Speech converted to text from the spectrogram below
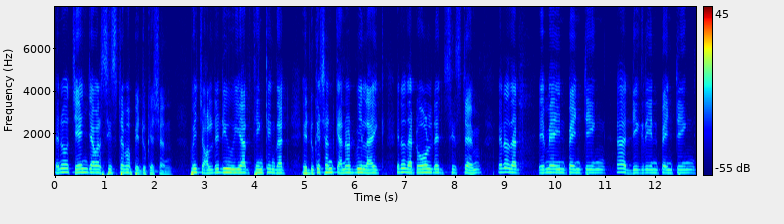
you know, change our system of education, which already we are thinking that education cannot be like, you know, that old age system, you know, that MA in painting, uh, degree in painting,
